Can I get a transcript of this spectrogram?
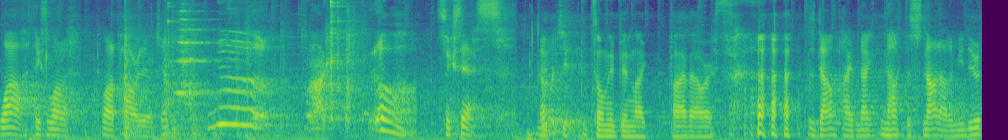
Wow, that takes a lot of a lot of power there, Tim. Fuck. Oh, success. Number two. It's only been like five hours. This downpipe knocked, knocked the snot out of me, dude.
